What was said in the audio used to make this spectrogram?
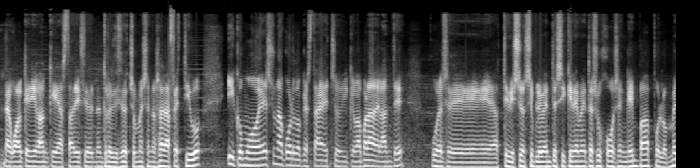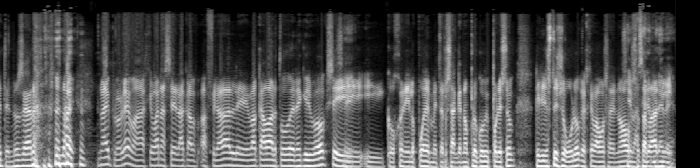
Da igual que digan que hasta dentro de 18 meses no será efectivo. Y como es un acuerdo que está hecho y que va para adelante, pues eh, Activision simplemente si quiere meter sus juegos en Game Pass, pues los meten, ¿no? O sea, no, hay, problema, es que van a ser, al final eh, va a acabar todo en Xbox y, cogen y los pueden meter, o sea, que no os preocupéis por eso, que yo estoy seguro que es que vamos a, no vamos a tardar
